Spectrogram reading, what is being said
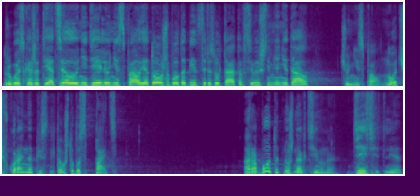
Другой скажет, я целую неделю не спал, я должен был добиться результата, Всевышний мне не дал. Что не спал? Ночь в Коране написано для того, чтобы спать. А работать нужно активно. 10 лет,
